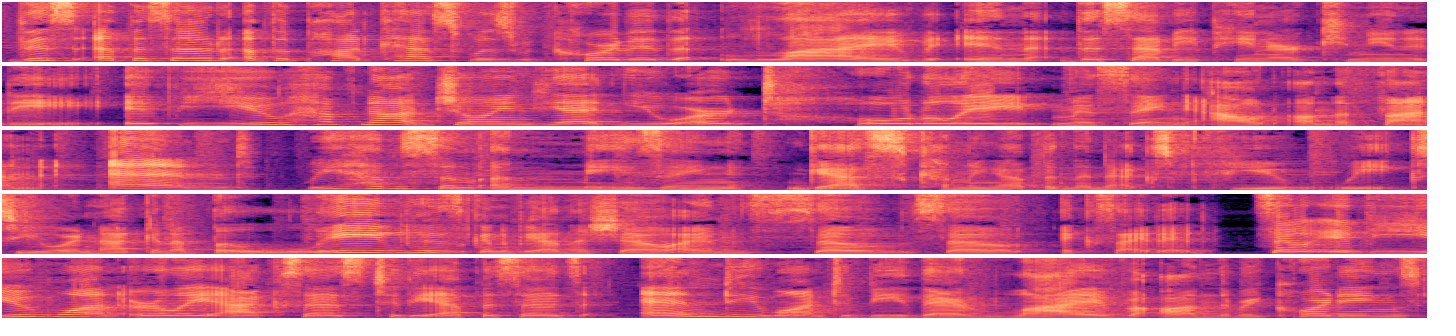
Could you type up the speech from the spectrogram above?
This episode of the podcast was recorded live in the Savvy Painter community. If you have not joined yet, you are totally missing out on the fun. And we have some amazing guests coming up in the next few weeks. You are not going to believe who's going to be on the show. I'm so, so excited. So, if you want early access to the episodes and you want to be there live on the recordings,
